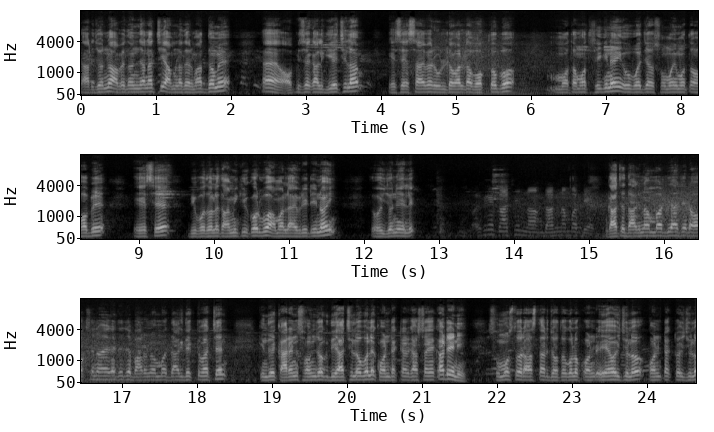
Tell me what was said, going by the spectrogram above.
তার জন্য আবেদন জানাচ্ছি আপনাদের মাধ্যমে হ্যাঁ। অফিসে কাল গিয়েছিলাম এস এস সাহেবের উল্টোপাল্টা বক্তব্য, মতামত ঠিক নেই বলছে সময় মতো হবে, এসে বিপদ হলে তো আমি কি করব? আমার লাইব্রেরি নয়, তো ওই জন্য গাছে দাগ নাম্বার দেওয়া আছে, এটা অপশন হয়ে গেছে, যে বারো নম্বর দাগ দেখতে পাচ্ছেন। কিন্তু এই কারেন্ট সংযোগ দেওয়া ছিল বলে কন্ট্রাক্টর গাছটাকে কাটেনি। সমস্ত রাস্তার যতগুলো এ হয়েছিল কন্ট্রাক্ট হয়েছিল,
